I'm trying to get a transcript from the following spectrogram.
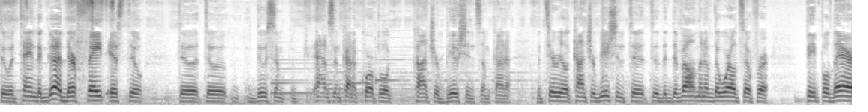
to attain the good. Their fate is to, to, to do some, have some kind of corporal contribution, some kind of material contribution to, to the development of the world. So for people there,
